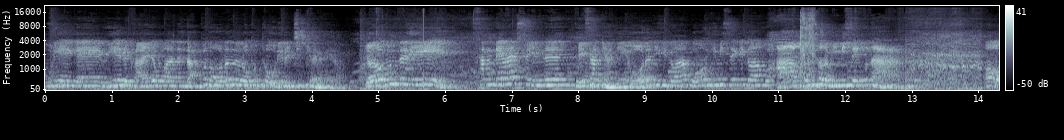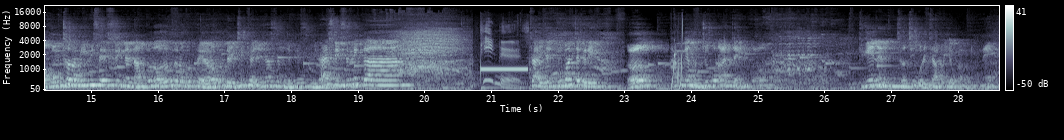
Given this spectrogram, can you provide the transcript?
우리에게 위해를 가하려고 하는 나쁜 어른으로부터 우리를 지켜야 돼요. 여러분들이 상대할 수 있는 대상이 아니에요. 어른이기도 하고 힘이 세기도 하고 아 곰처럼 힘이 세구나. 어 곰처럼 힘이 셀 수 있는 나쁜 어른들로부터 여러분들 지켜주셨으면 좋겠습니다. 할 수 있습니까? 자 이제 두 번째 그림 어? 한 명은 죽으러 앉아 있고 뒤에는 저 친구를 잡으려고 하고 있네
